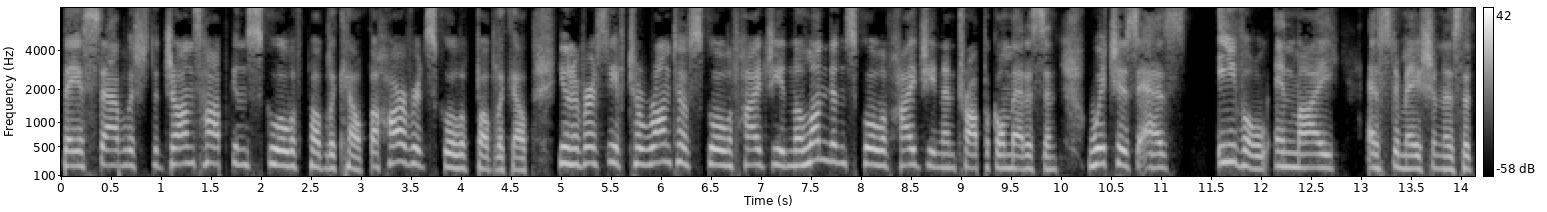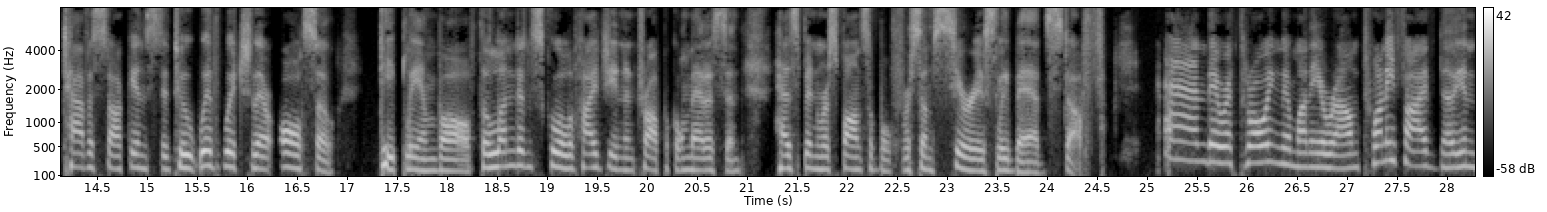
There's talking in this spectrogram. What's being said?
They established the Johns Hopkins School of Public Health, the Harvard School of Public Health, University of Toronto School of Hygiene, the London School of Hygiene and Tropical Medicine, which is as evil in my estimation as the Tavistock Institute, with which they're also deeply involved. The London School of Hygiene and Tropical Medicine has been responsible for some seriously bad stuff. And they were throwing their money around $25 million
